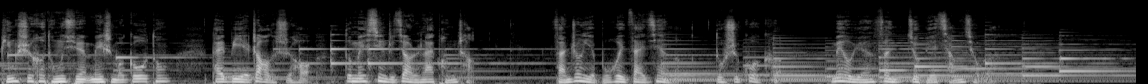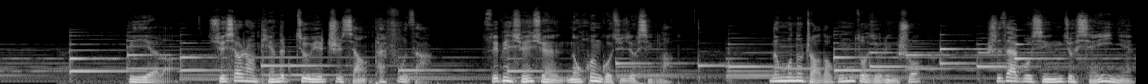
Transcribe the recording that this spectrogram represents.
平时和同学没什么沟通，拍毕业照的时候都没兴致叫人来捧场。反正也不会再见了，都是过客，没有缘分就别强求了。毕业了，学校让填的就业志向太复杂，随便选选能混过去就行了。能不能找到工作就另说，实在不行就闲一年。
